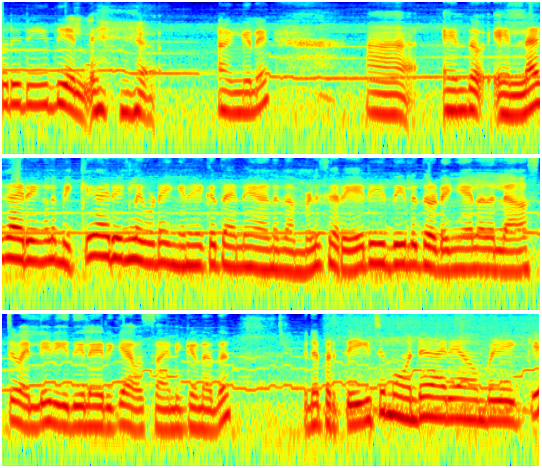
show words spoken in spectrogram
ഒരു രീതിയല്ലേ. അങ്ങനെ എന്തോ എല്ലാ കാര്യങ്ങളും മിക്ക കാര്യങ്ങളും ഇവിടെ ഇങ്ങനെയൊക്കെ തന്നെയാണ്. നമ്മൾ ചെറിയ രീതിയിൽ തുടങ്ങിയാൽ അത് ലാസ്റ്റ് വലിയ രീതിയിലായിരിക്കും അവസാനിക്കുന്നത് പിന്നെ പ്രത്യേകിച്ച് മോന്റെ കാര്യമാകുമ്പോഴേക്ക്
